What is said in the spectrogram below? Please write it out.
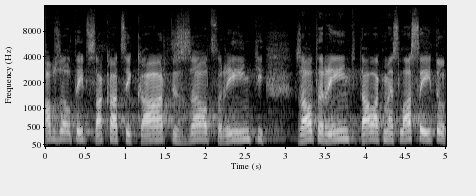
apzeltītas akācija kārtas, zelta riņķi, zelta riņķi. Tālāk mēs lasītu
